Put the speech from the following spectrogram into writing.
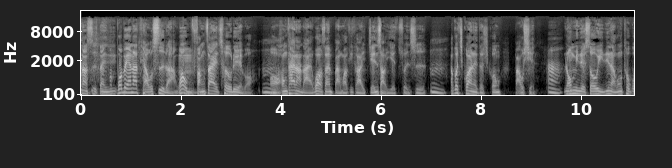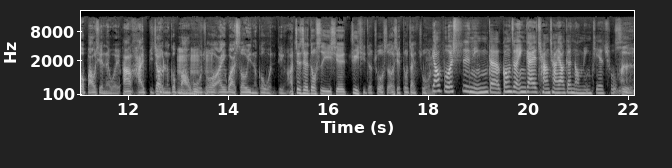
那是，但是 我不让他调试啦，我有防灾策略不？嗯、哦，洪台浪来，我有啥办法去搞减少一些损失。嗯，啊，过一关呢，就是讲保险。嗯，农民的收益，你老公透过保险的为，他还比较能够保护，说意外收益能够稳定啊，这些都是一些具体的措施，而且都在做。姚博士，您的工作应该常常要跟农民接触嘛？是。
